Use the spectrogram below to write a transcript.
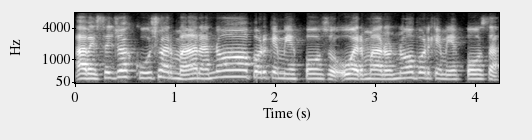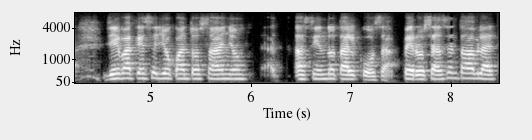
A veces yo escucho a hermanas, no porque mi esposo, o hermanos, no porque mi esposa lleva qué sé yo cuántos años haciendo tal cosa, pero se han sentado a hablar.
